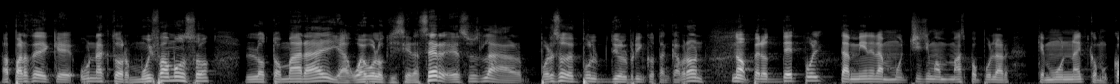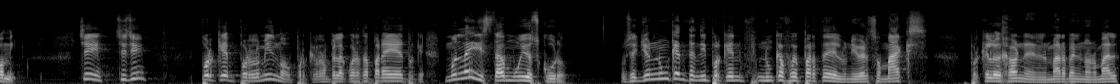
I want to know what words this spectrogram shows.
Aparte de que un actor muy famoso lo tomara y a huevo lo quisiera hacer. Eso es la... Por eso Deadpool dio el brinco tan cabrón. No, pero Deadpool también era muchísimo más popular que Moon Knight como cómic. Sí, sí, sí. Porque, por lo mismo, porque rompe la cuarta pared, porque Moonlight está muy oscuro. O sea, yo nunca entendí por qué nunca fue parte del universo Max. ¿Por qué lo dejaron en el Marvel normal?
